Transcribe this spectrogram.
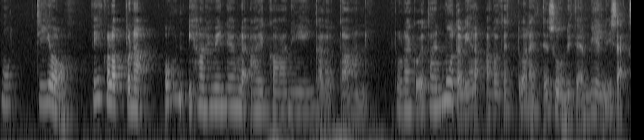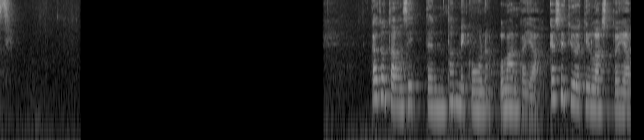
Mutta joo, viikonloppuna on ihan hyvin neule aikaa, niin katsotaan, tuleeko jotain muuta vielä aloitettua näiden suunnitelmien lisäksi. Katsotaan sitten tammikuun lanka- ja käsityötilastoja.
